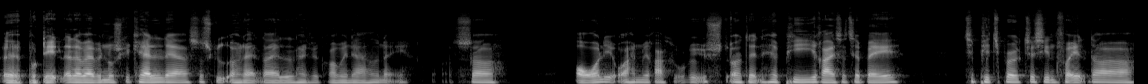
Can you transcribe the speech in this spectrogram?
øh, bordel, eller hvad vi nu skal kalde det, og så skyder han alt og alle, han kan komme i nærheden af. Og så overlever han mirakuløst, og den her pige rejser tilbage til Pittsburgh til sine forældre og,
